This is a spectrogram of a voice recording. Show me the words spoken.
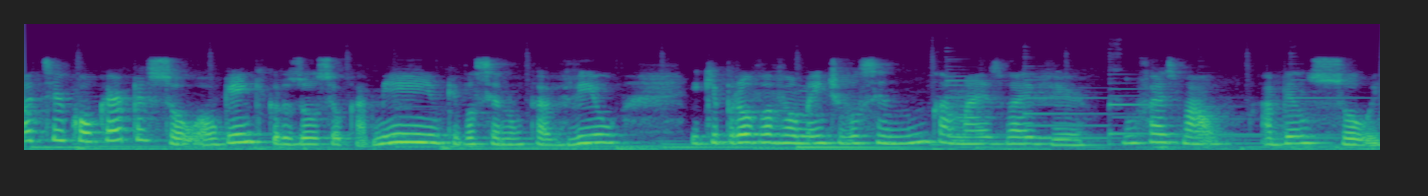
Pode ser qualquer pessoa, alguém que cruzou seu caminho, que você nunca viu e que provavelmente você nunca mais vai ver. Não faz mal, abençoe.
